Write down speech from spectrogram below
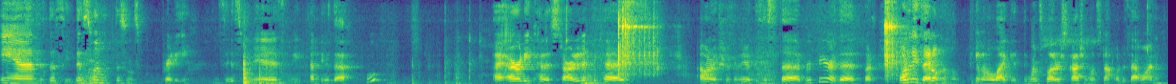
and let's see. This one. This one's pretty. Let's see. This one is. We undo the. whoop. I already kind of started it because I want to make sure we're gonna do. Is this the root beer or the? But one of these I don't know, think I'm gonna like it. The one's butterscotch and one's not. What is that one?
